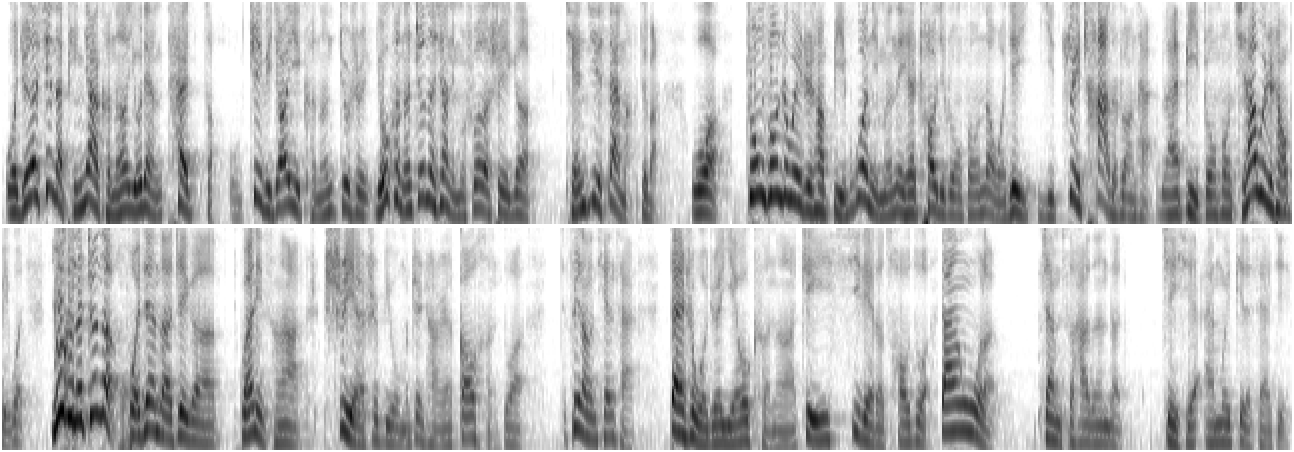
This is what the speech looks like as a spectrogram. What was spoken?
我觉得现在评价可能有点太早。这笔交易可能就是有可能真的像你们说的是一个田忌赛马，对吧？我。中锋这位置上比不过你们那些超级中锋，那我就以最差的状态来比中锋。其他位置上我比过，有可能真的火箭的这个管理层啊，视野是比我们正常人高很多，非常的天才。但是我觉得也有可能啊，这一系列的操作耽误了詹姆斯哈登的这些 MVP 的赛季，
